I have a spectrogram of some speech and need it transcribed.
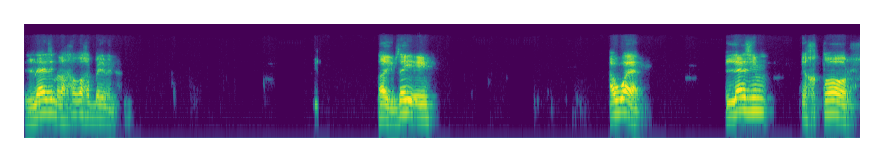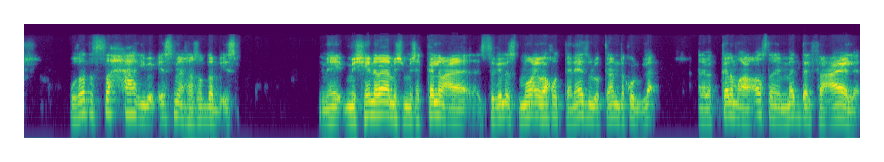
لازم أبقى واخد بالي منها. طيب زي إيه؟ اولا لازم اختار وزارة الصحة يبقى باسمي عشان أصدر باسمي. مش هنا بقى مش مش هتكلم على السجل الصناعي وآخد تنازل والكلام ده كله. لا أنا بتكلم على أصلا المادة الفعالة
